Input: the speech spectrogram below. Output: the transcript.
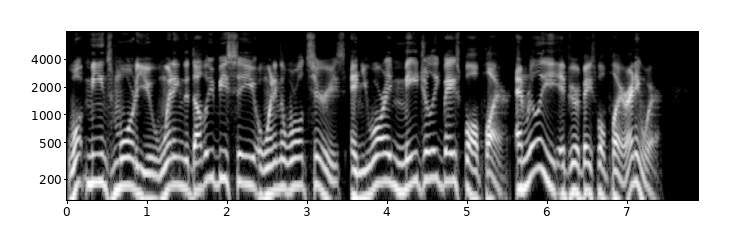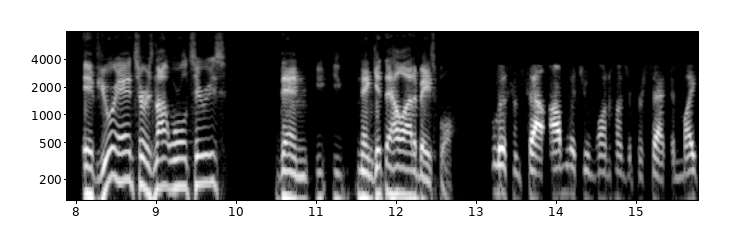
what means more to you, winning the WBC or winning the World Series, and you are a Major League Baseball player, and really, if you're a baseball player anywhere, if your answer is not World Series, then you, you, then get the hell out of baseball. listen, Sal, I'm with you 100%. And Mike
